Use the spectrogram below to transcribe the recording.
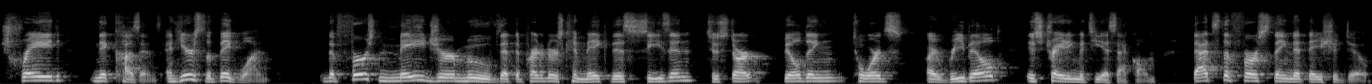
Trade Nick Cousins. And here's the big one. The first major move that the Predators can make this season to start building towards a rebuild is trading Mattias Ekholm. That's the first thing that they should do.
